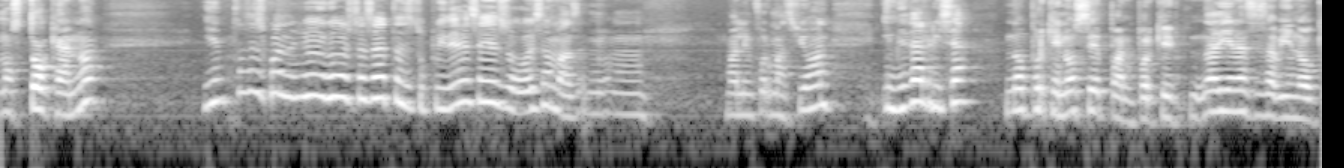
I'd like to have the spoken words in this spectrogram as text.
nos tocan, ¿no? Y entonces cuando yo digo estas altas estupideces o esa más, mm, mala información y me da risa, no porque no sepan, porque nadie nace sabiendo, ok.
